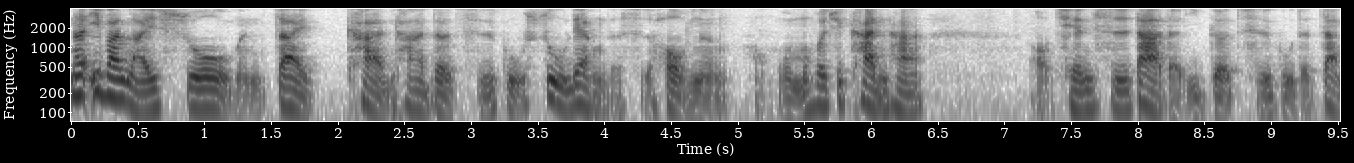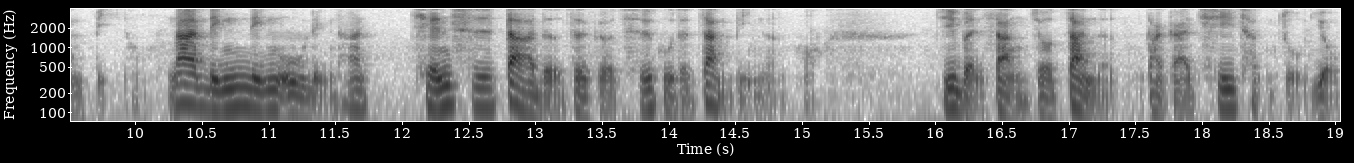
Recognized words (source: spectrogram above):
那一般来说，我们在看它的持股数量的时候呢，我们会去看它哦前十大的一个持股的占比。那零零五零它前十大的这个持股的占比呢，基本上就占了大概七成左右。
